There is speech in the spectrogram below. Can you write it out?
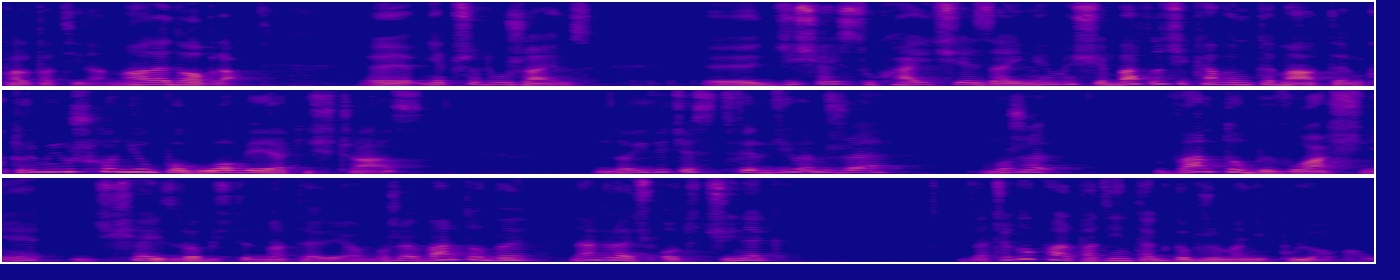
Palpatina. No ale dobra, yy, nie przedłużając, Y, Dzisiaj, słuchajcie, zajmiemy się bardzo ciekawym tematem, który mi już chodził po głowie jakiś czas. No i wiecie, stwierdziłem, że może warto by właśnie dzisiaj zrobić ten materiał. Może warto by nagrać odcinek, dlaczego Palpatine tak dobrze manipulował.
